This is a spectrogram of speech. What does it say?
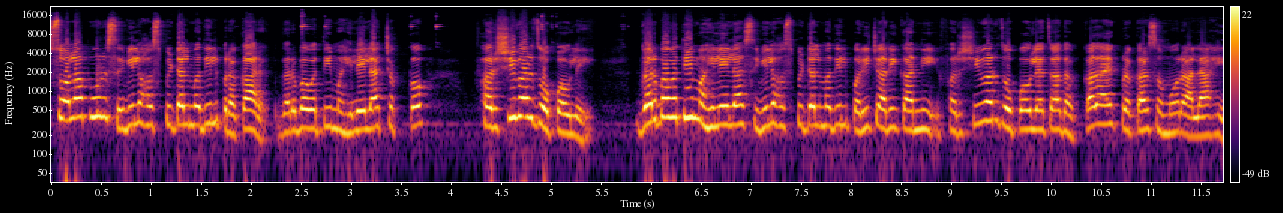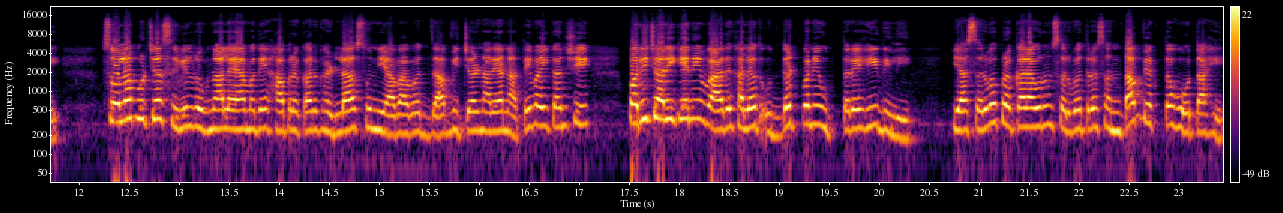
सोलापूर सिव्हिल हॉस्पिटलमधील प्रकार गर्भवती महिलेला चक्क फरशीवर झोपवले. गर्भवती महिलेला सिव्हिल हॉस्पिटलमधील परिचारिकांनी फरशीवर झोपवल्याचा धक्कादायक प्रकार समोर आला आहे. सोलापूरच्या सिव्हिल रुग्णालयामध्ये हा प्रकार घडला असून याबाबत जाब विचारणाऱ्या नातेवाईकांशी परिचारिकेने वाद घालत उद्धटपणे उत्तरेही दिली. या सर्व प्रकारावरून सर्वत्र संताप व्यक्त होत आहे.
